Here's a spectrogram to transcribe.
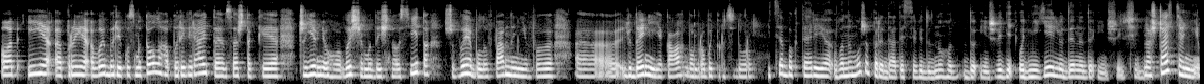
От і е, при виборі косметолога перевіряйте все ж таки, чи є в нього вища медична освіта, щоб ви були впевнені в е, людині, яка вам робить процедуру. І ця бактерія вона може передатися від одного до іншого, від однієї людини до іншої чи ні? На щастя, ні.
